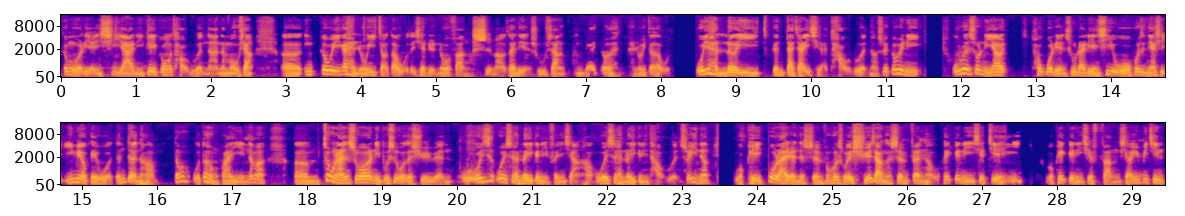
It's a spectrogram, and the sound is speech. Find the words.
跟我联系呀、啊，你可以跟我讨论呐、啊。那么我想，呃，应各位应该很容易找到我的一些联络方式嘛。在脸书上应该都很很容易找到我。我也很乐意跟大家一起来讨论啊。所以各位你，无论说你要透过脸书来联系我，或者你要写 email 给我等等哈，都我都很欢迎。那么，嗯、纵然说你不是我的学员，我我也是我也是很乐意跟你分享哈，我也是很乐意跟你讨论。所以呢，我可以过来人的身份或者所谓学长的身份哈，我可以给你一些建议。我可以给你一些方向，因为毕竟，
